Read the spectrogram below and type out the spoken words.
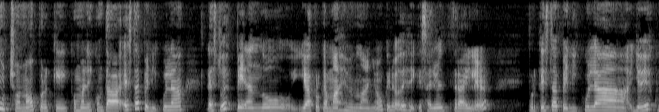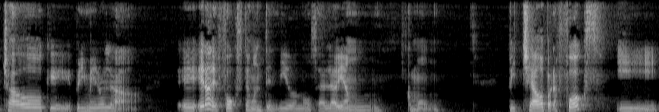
mucho, ¿no? Porque como les contaba, esta película la estuve esperando ya creo que más de un año, creo, desde que salió el tráiler. Porque esta película, yo había escuchado que primero la... Eh, era de Fox, tengo entendido, ¿no? O sea, la habían como pitchado para Fox y,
